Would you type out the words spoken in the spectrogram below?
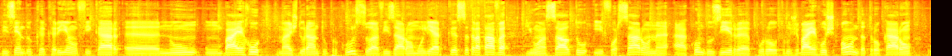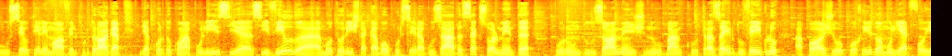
dizendo que queriam ficar num um bairro, mas durante o percurso avisaram a mulher que se tratava de um assalto e forçaram-na a conduzir por outros bairros onde trocaram o seu telemóvel por droga. De acordo com a polícia civil, a motorista acabou por ser abusada sexualmente por um dos homens no banco traseiro do veículo. Após o ocorrido, a mulher foi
